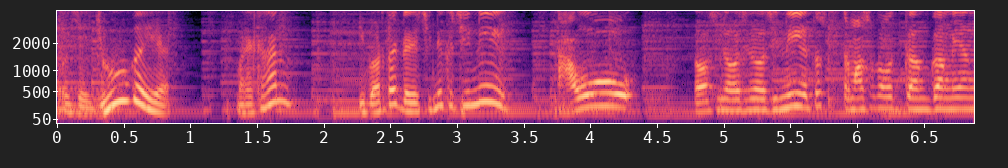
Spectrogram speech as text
oh iya juga ya. Mereka kan ibaratnya dari sini ke sini, tahu. Lewat sini, lewat sini, lewat sini, terus termasuk lewat gang-gang yang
